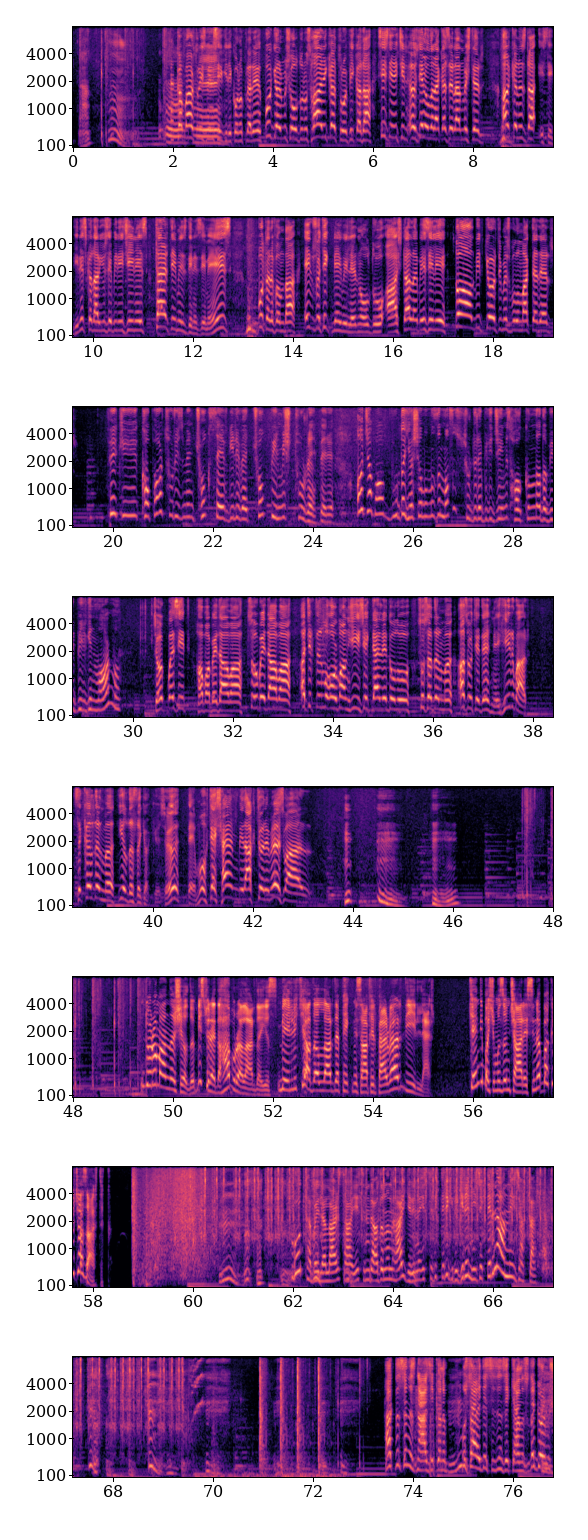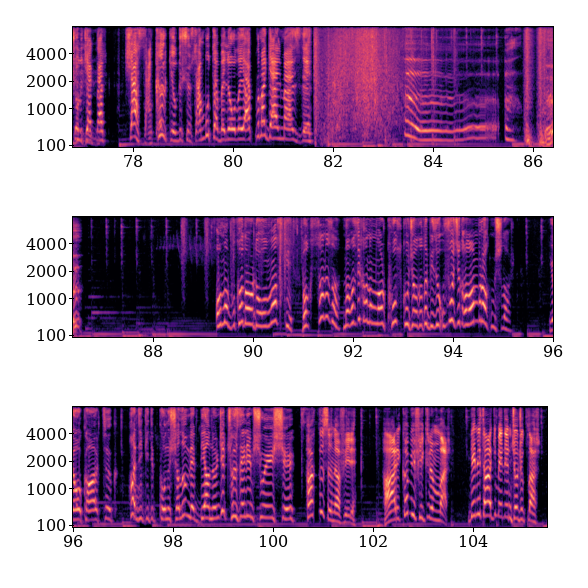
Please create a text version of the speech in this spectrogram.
Kapar Turizm'in sevgili konukları, bu görmüş olduğunuz harika tropik ada sizler için özel olarak hazırlanmıştır. Arkanızda istediğiniz kadar yüzebileceğiniz tertemiz denizimiz, bu tarafımda egzotik meyvelerin olduğu ağaçlarla bezeli doğal bitki örtümüz bulunmaktadır. Peki Kapar Turizm'in çok sevgili ve çok bilmiş tur rehberi. Acaba burada yaşamımızı nasıl sürdürebileceğimiz hakkında da bir bilgin var mı? Çok basit. Hava bedava, su bedava. Acıktın mı orman yiyeceklerle dolu. Susadın mı az ötede nehir var. Sıkıldın mı yıldızlı gökyüzü ve muhteşem bir aktörümüz var. Durum anlaşıldı. Bir süre daha buralardayız. Belli ki adalılar da pek misafirperver değiller. Kendi başımızın çaresine bakacağız artık. Bu tabelalar sayesinde adanın her yerine istedikleri gibi giremeyeceklerini anlayacaklar. Haklısınız Nazik Hanım. Bu sayede sizin zekanızı da görmüş olacaklar. Şahsen 40 yıl düşünsem bu tabela olayı aklıma gelmezdi. Ama bu kadar da olmaz ki. Baksanıza Nazik Hanımlar koskoca adada bize ufacık alan bırakmışlar. Yok artık. Hadi gidip konuşalım ve bir an önce çözelim şu işi. Haklısın Afili. Harika bir fikrim var. Beni takip edin çocuklar.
